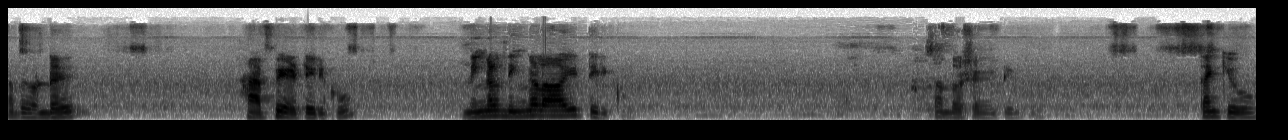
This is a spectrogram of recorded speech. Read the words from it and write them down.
അതുകൊണ്ട് ഹാപ്പി ആയിട്ടിരിക്കൂ. നിങ്ങൾ നിങ്ങളായിട്ടിരിക്കൂ. സന്തോഷമായിട്ടിരിക്കൂ താങ്ക് യു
